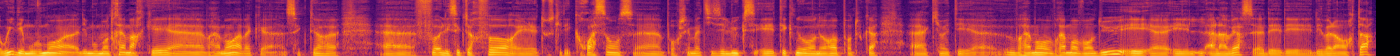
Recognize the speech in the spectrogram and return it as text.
oui, des mouvements, des mouvements très marqués, vraiment, avec un secteur, les secteurs forts et tout ce qui était croissance, pour schématiser luxe et techno en Europe, en tout cas, qui ont été vraiment, vraiment vendus, et, et à l'inverse, des, des valeurs en retard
